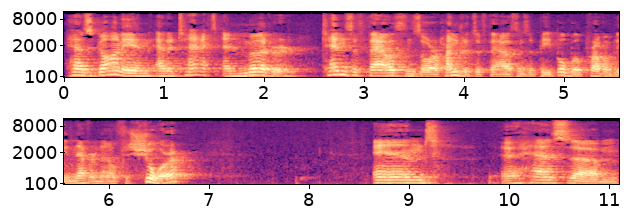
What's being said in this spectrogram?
has gone in and attacked and murdered tens of thousands or hundreds of thousands of people, we'll probably never know for sure, and uh, has um,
